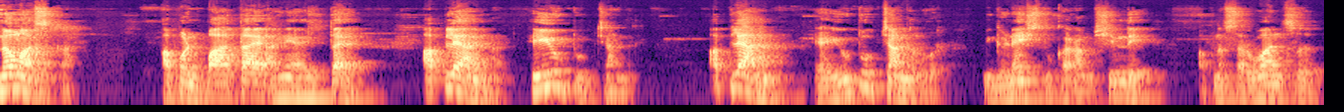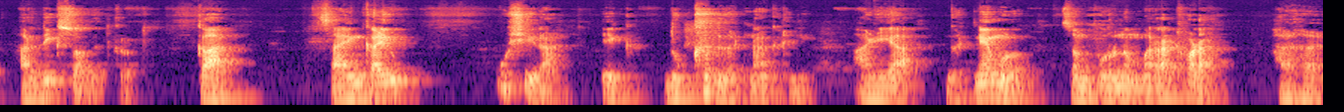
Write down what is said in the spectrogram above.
नमस्कार. आपण पाहताय आणि ऐकताय आपल्या अन्न हे यूट्यूब चॅनल आपल्या अन्न या यूट्यूब चॅनलवर मी गणेश तुकाराम शिंदे आपण सर्वांचं हार्दिक स्वागत करतो. काल सायंकाळी उशिरा एक दुःखद घटना घडली आणि या घटनेमुळं संपूर्ण मराठवाडा हळहळ.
